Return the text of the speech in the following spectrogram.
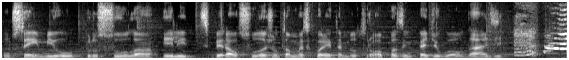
com 100 mil pro Sula, ele esperar o Sula juntar mais 40 mil tropas em pé de igualdade.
